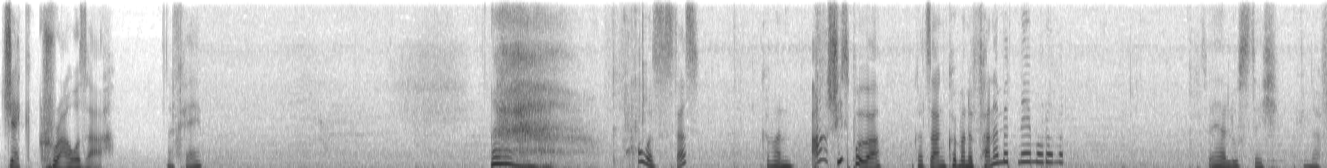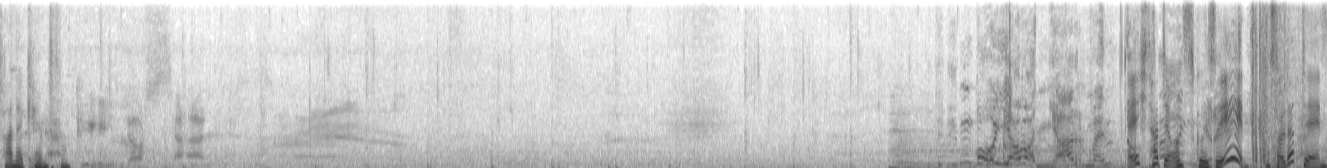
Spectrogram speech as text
Jack Krauser. Okay. Oh, was ist das? Können wir. Ah, Schießpulver. Ich wollte sagen, können wir eine Pfanne mitnehmen oder mit. Das lustig. In der Pfanne kämpfen. Echt? Hat er uns gesehen? Was soll das denn?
